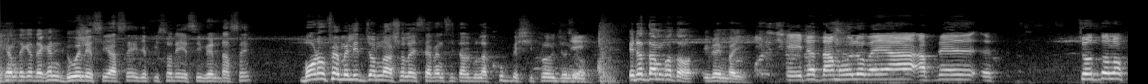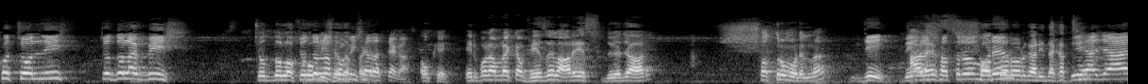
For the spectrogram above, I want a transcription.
এখান থেকে দেখেন ডুয়েল এসি আছে এই যে পিছনে এসি ভেন্ট আছে। বড় ফ্যামিলির জন্য আসলে সেভেন সিটারগুলা খুব বেশি প্রয়োজনীয়। এটার দাম কত ইব্রাহিম ভাই? এটার দাম হলো ভাইয়া আপনি চোদ্দ লক্ষ চল্লিশ চোদ্দ লাখ বিশ। চোদ্দ লক্ষ চোদ্দ লক্ষ বিশ হাজার টাকা। ওকে এরপর আমরা একটা ভেজেল আর এস দুই হাজার। সতেরো মডেল না? জি সতেরো মডেল গাড়ি দেখাচ্ছি। দুই হাজার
